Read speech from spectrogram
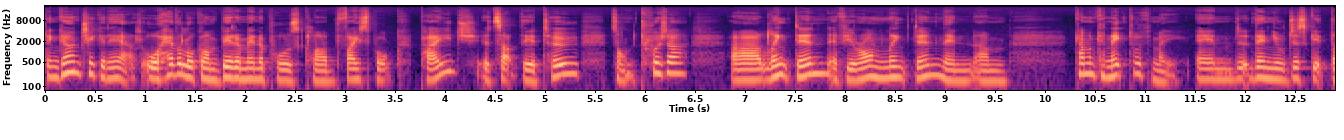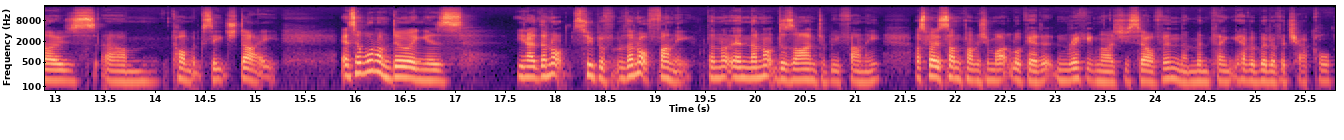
then go and check it out or have a look on Better Menopause Club Facebook page. It's up there too. It's on Twitter, uh, LinkedIn. If you're on LinkedIn, then um, come and connect with me and then you'll just get those um, comics each day. And so what I'm doing is you know they're not super they're not funny they're not and they're not designed to be funny i suppose sometimes you might look at it and recognize yourself in them and think have a bit of a chuckle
